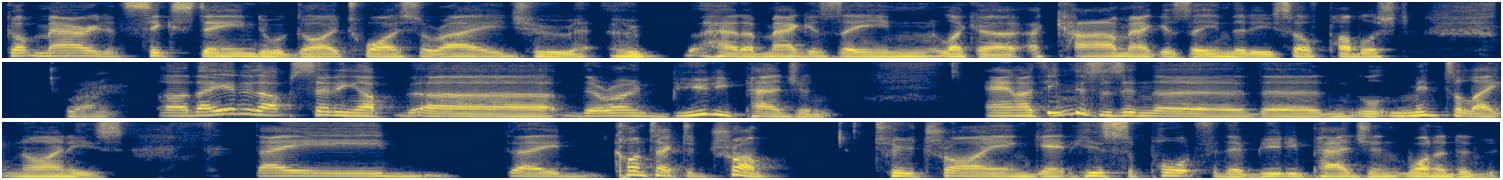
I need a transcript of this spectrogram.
Got married at 16 to a guy twice her age who who had a magazine, like a, a car magazine that he self published. Right. Uh, they ended up setting up uh, their own beauty pageant, and I think this is in the the mid to late nineties. They they contacted Trump to try and get his support for their beauty pageant. Wanted to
